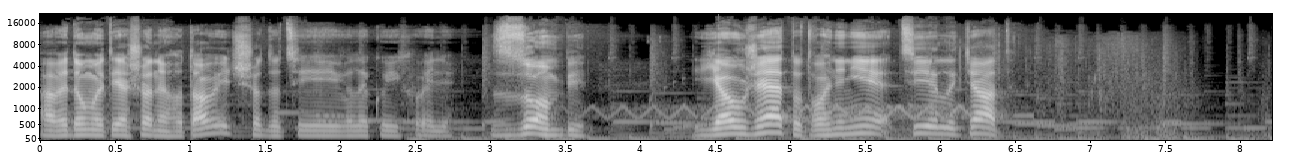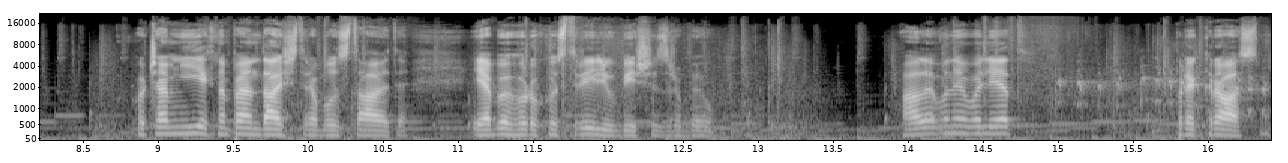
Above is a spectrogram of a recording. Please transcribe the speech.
А ви думаєте, я що не готовий щодо цієї великої хвилі? Зомбі! Я вже тут, вогняні ці летять. Хоча мені їх, напевно, далі треба ставити. Я би горохострілів більше зробив. Але вони валять прекрасно.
